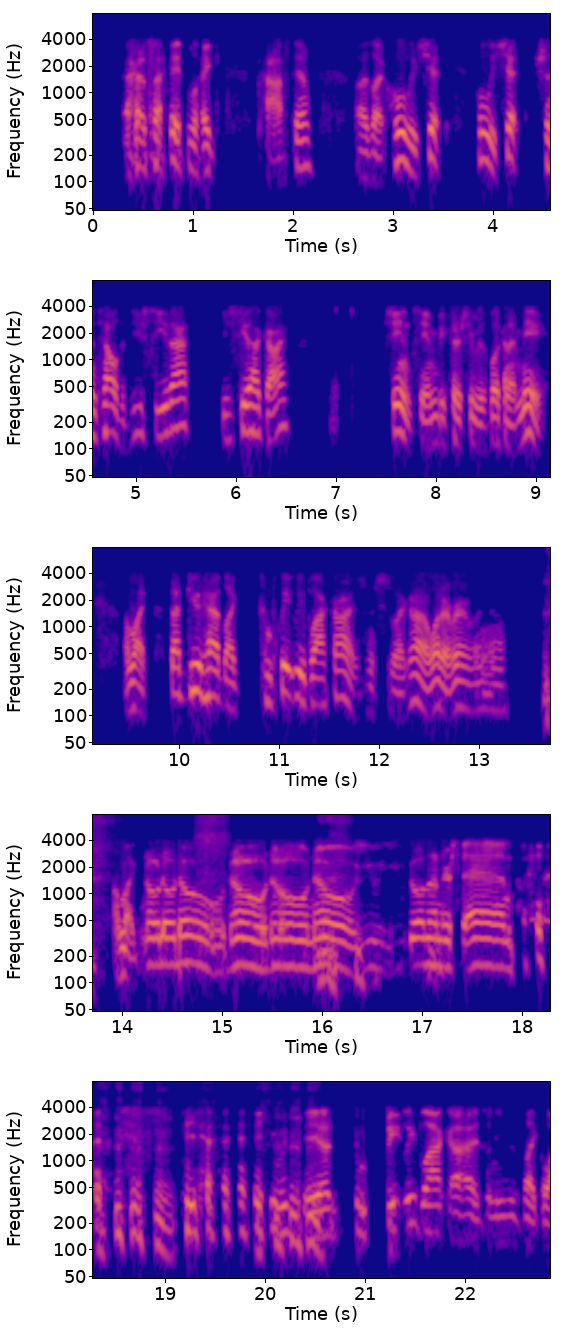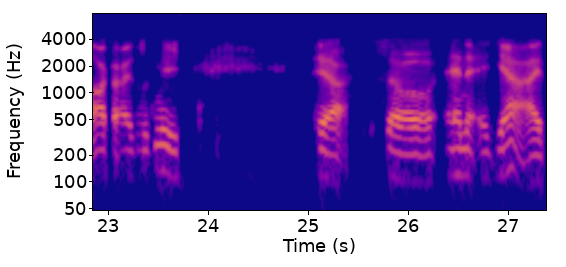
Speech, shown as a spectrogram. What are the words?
as I like passed him. I was like, "Holy shit! Holy shit!" Chantel, did you see that? Did you see that guy? She didn't see him because she was looking at me. I'm like, that dude had like completely black eyes. And she's like, oh, whatever. I'm like, no, no, no, no, no, no. You you don't understand. yeah, he, was, he had completely black eyes, and he was like locked eyes with me. Yeah. So, and uh, yeah, I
